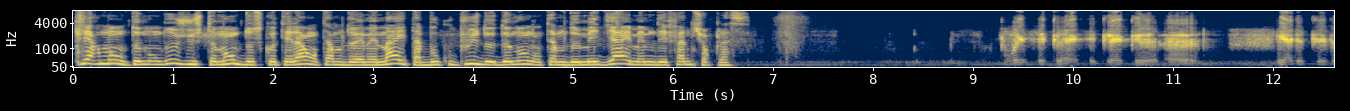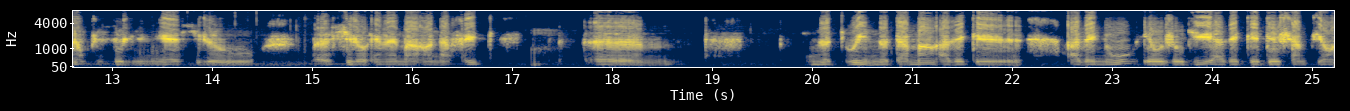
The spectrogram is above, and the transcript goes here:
clairement demandeuse justement de ce côté-là en termes de MMA et t'as beaucoup plus de demandes en termes de médias et même des fans sur place. Oui, c'est clair, c'est clair que euh, il y a de plus en plus de lumière sur le, euh, sur le MMA en Afrique. Euh, oui, notamment avec, euh, avec nous et aujourd'hui avec des champions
